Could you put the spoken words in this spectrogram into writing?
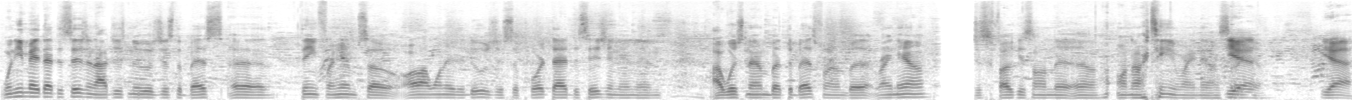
when he made that decision, I just knew it was just the best uh, thing for him. So all I wanted to do was just support that decision, and then I wish nothing but the best for him. But right now, just focus on the uh, on our team right now. So, yeah. Yeah,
